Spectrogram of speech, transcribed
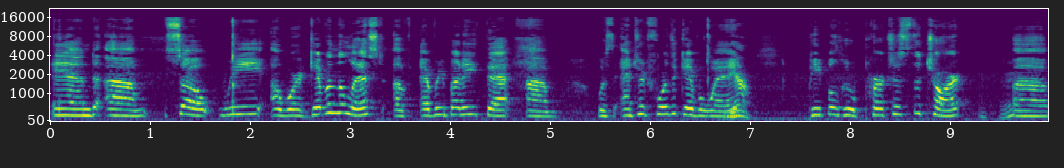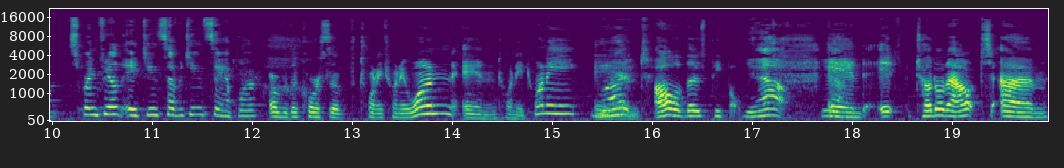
And um, so we uh, were given the list of everybody that um, was entered for the giveaway. Yeah. People who purchased the chart, uh, Springfield 1817 sampler. Over the course of 2021 and 2020 and Right. all of those people. Yeah. Yeah. and it totaled out um,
